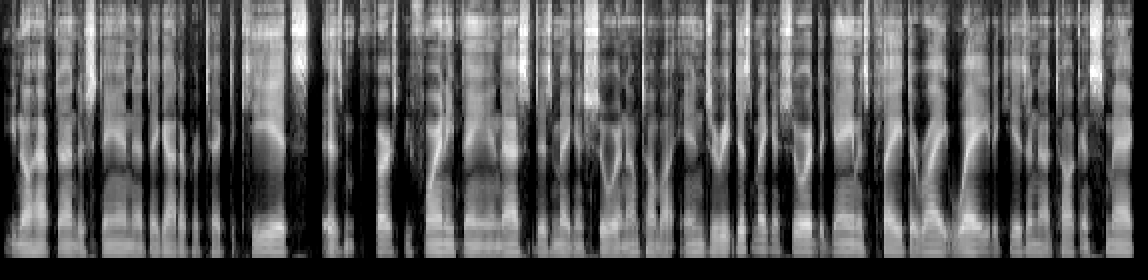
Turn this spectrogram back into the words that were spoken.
you know, have to understand that they got to protect the kids as first before anything, and that's just making sure. And I'm talking about injury, just making sure the game is played the right way. The kids are not talking smack.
